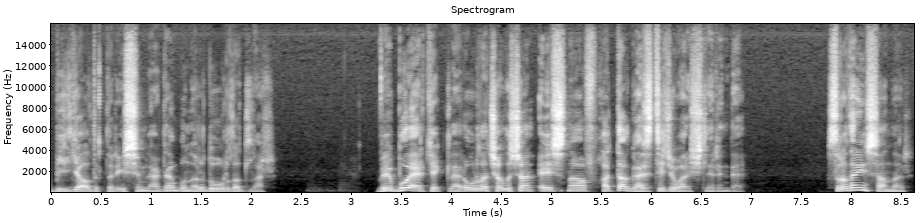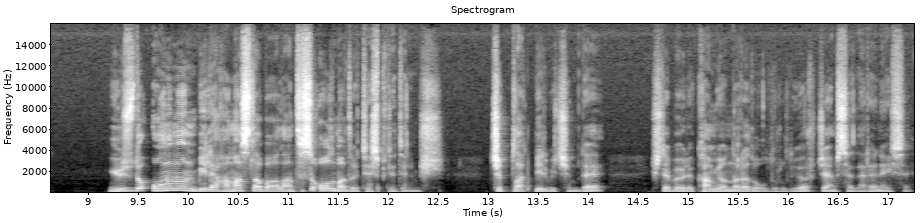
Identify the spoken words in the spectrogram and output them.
bilgi aldıkları isimlerden bunları doğruladılar. Ve bu erkekler orada çalışan esnaf hatta gazeteci var işlerinde. Sıradan insanlar. Yüzde onunun bile Hamas'la bağlantısı olmadığı tespit edilmiş. Çıplak bir biçimde işte böyle kamyonlara dolduruluyor, cemselere neyse.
